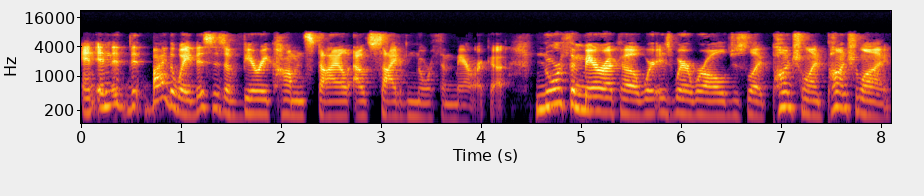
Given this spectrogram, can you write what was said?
and and th- th- by the way, this is a very common style outside of North America. North America, where is where we're all just like punchline, punchline.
